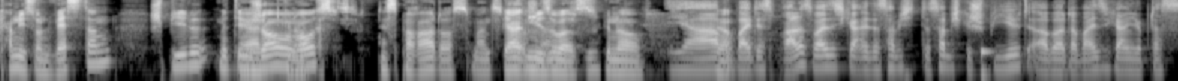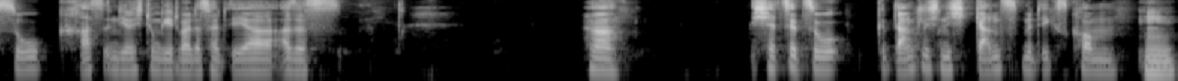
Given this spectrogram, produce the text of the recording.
kam nicht so ein Western-Spiel mit dem ja, Genre genau, raus? Desperados, meinst du? Ja, irgendwie sowas, ne? genau. Ja, ja, wobei Desperados weiß ich gar nicht, das habe ich, hab ich gespielt, aber da weiß ich gar nicht, ob das so krass in die Richtung geht, weil das halt eher, also es, ha, ich hätte es jetzt so gedanklich nicht ganz mit XCOM mhm.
